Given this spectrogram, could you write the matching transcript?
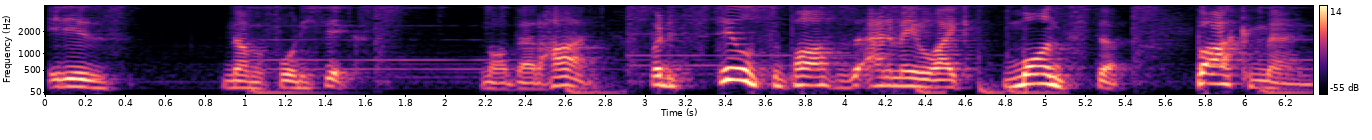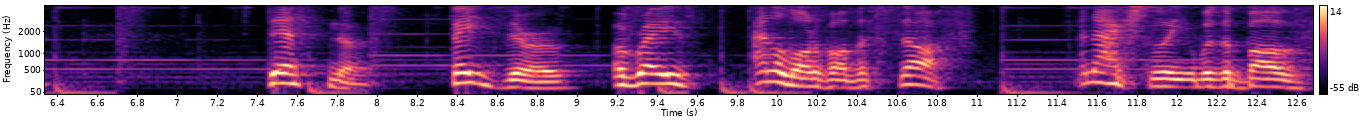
it is number 46. Not that high, but it still surpasses anime like Monster, Bakuman, Death Note, Fate Zero, Erased, and a lot of other stuff. And actually, it was above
